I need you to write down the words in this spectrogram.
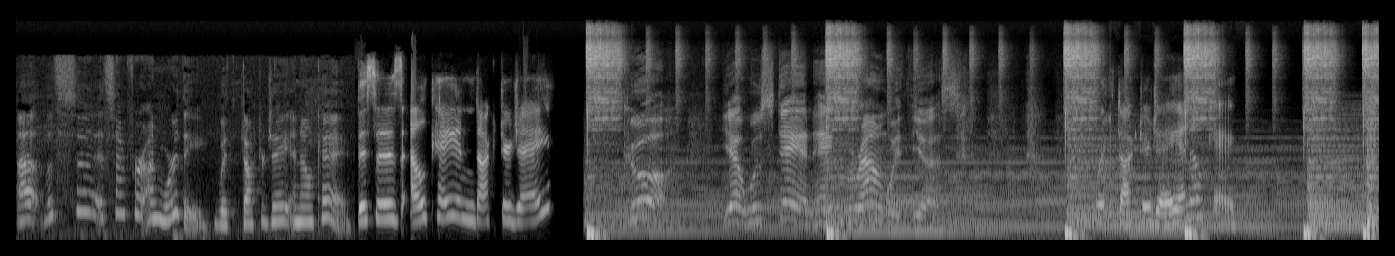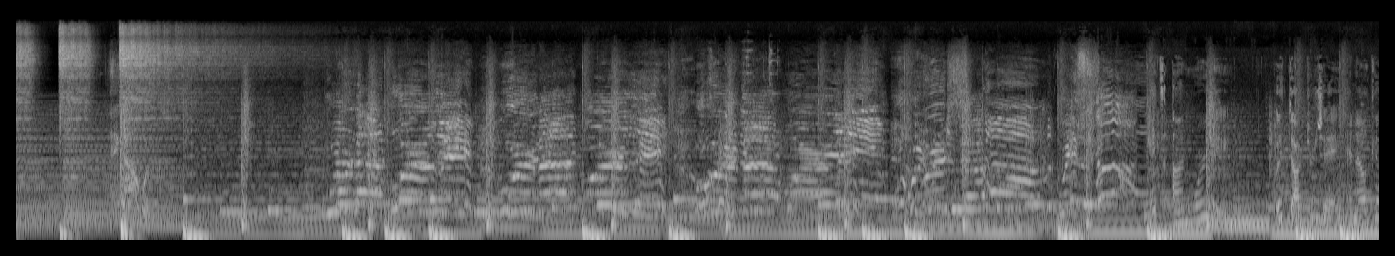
Uh, let's. Uh, it's time for Unworthy with Dr. J and LK. This is LK and Dr. J. Cool. Yeah, we'll stay and hang around with you. with Dr. J and LK. Hang out with us. We're not worthy! We're not worthy! We're not worthy! We're scum! We're scum! It's Unworthy with Dr. J and LK.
